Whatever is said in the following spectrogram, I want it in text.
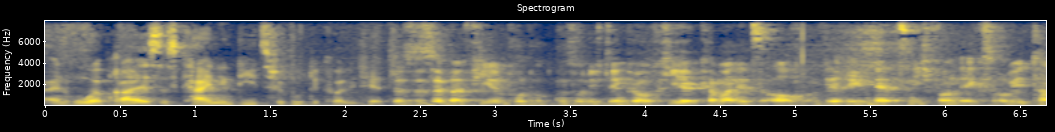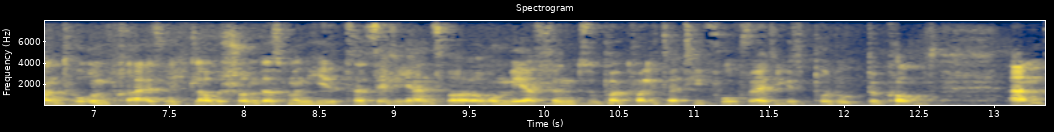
ein hoher Preis ist kein Indiz für gute Qualität. Das ist ja bei vielen Produkten so. Und ich denke, auch hier kann man jetzt auch, wir reden jetzt nicht von exorbitant hohen Preisen. Ich glaube schon, dass man hier tatsächlich ein, zwei Euro mehr für ein super qualitativ hochwertiges Produkt bekommt. Ähm,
